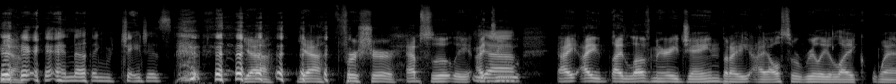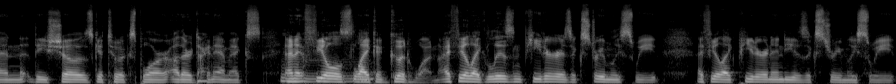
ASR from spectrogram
Yeah. and nothing changes. yeah yeah for sure absolutely i do I, I i love mary jane but i i also really like when these shows get to explore other dynamics and it feels Mm-hmm. like a good one i feel like liz and peter is extremely sweet i feel like peter and indy is extremely sweet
